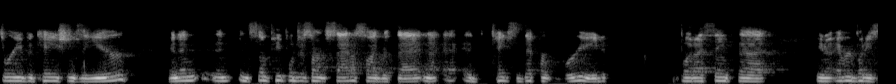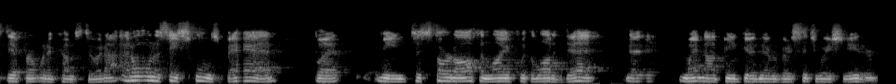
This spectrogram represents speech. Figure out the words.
three vacations a year. And then, and, and some people just aren't satisfied with that. And I- it takes a different breed. But I think that, you know, everybody's different when it comes to it. I, I don't want to say school's bad, but I mean, to start off in life with a lot of debt, it might not be good in everybody's situation either.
